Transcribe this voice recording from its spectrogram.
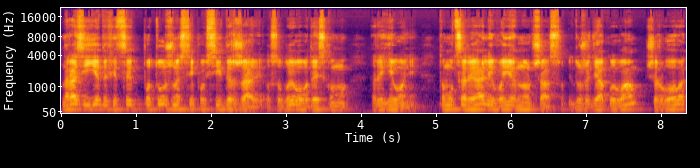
Наразі є дефіцит потужності по всій державі, особливо в Одеському регіоні. Тому це реалії воєнного часу. І дуже дякую вам, чергове,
